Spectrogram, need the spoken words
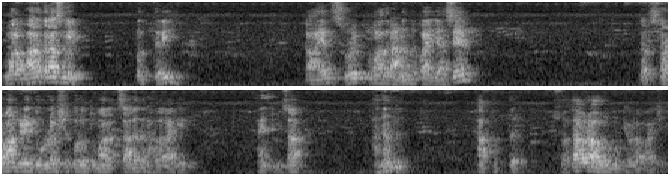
तुम्हाला फार त्रास होईल पण तरी कायमस्वरूपी तुम्हाला जर आनंद पाहिजे असेल तर सर्वांकडे दुर्लक्ष करून तुम्हाला चालत राहावं लागेल. आणि तुमचा आनंद हा फक्त स्वतःवर अवलंबून ठेवला पाहिजे.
